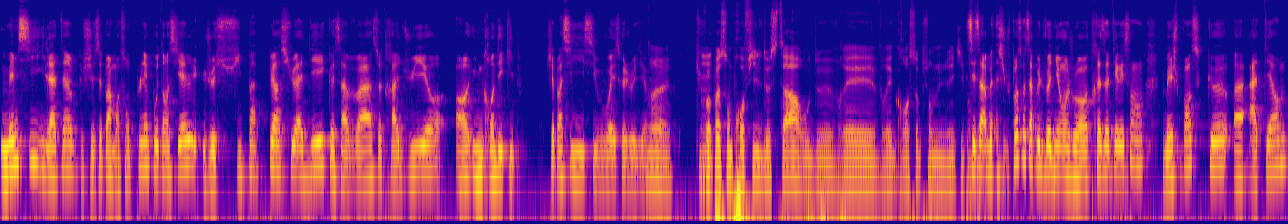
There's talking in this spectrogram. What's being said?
même s'il atteint, je sais pas moi, son plein potentiel, je suis pas persuadé que ça va se traduire en une grande équipe. Je sais pas si, si vous voyez ce que je veux dire. Ouais. Tu vois hmm. pas son profil de star ou de vraie, vraie grosse option d'une équipe. C'est ça. Je pense que ça peut devenir un joueur très intéressant, hein. mais je pense que à, terme,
